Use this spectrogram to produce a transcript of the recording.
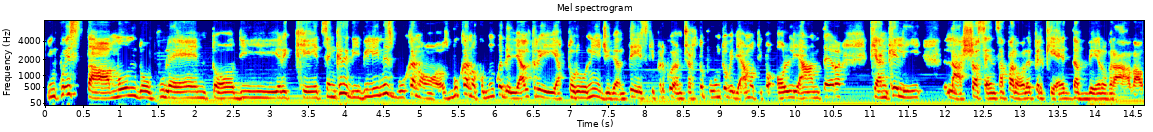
in questo mondo opulento di ricchezze incredibili ne sbucano, sbucano comunque degli altri attoroni giganteschi, per cui a un certo punto vediamo tipo Holly Hunter che anche lì lascia senza parole perché è davvero brava.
